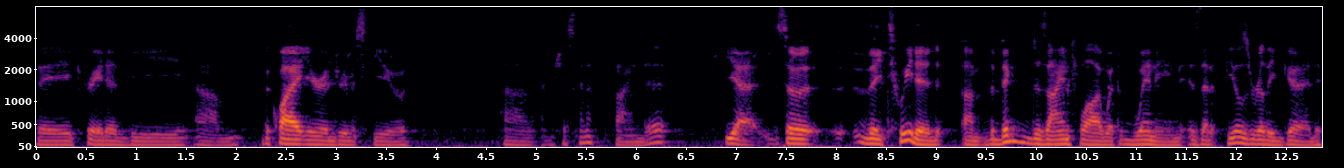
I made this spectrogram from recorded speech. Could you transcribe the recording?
They created the um, the Quiet Year and Dream Askew. Um, I'm just gonna find it. Yeah, so they tweeted um, the big design flaw with winning is that it feels really good,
